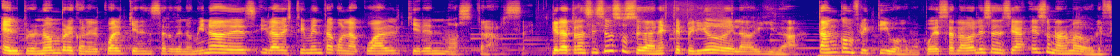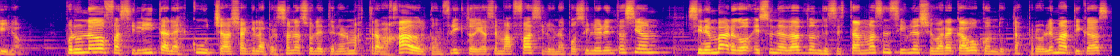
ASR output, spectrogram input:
el pronombre con el cual quieren ser denominados y la vestimenta con la cual quieren mostrarse. Que la transición suceda en este periodo de la vida, tan conflictivo como puede ser la adolescencia, es un arma de doble filo. Por un lado facilita la escucha, ya que la persona suele tener más trabajado el conflicto y hace más fácil una posible orientación, sin embargo es una edad donde se está más sensible a llevar a cabo conductas problemáticas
